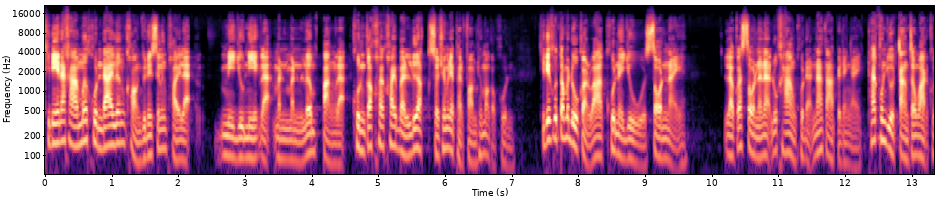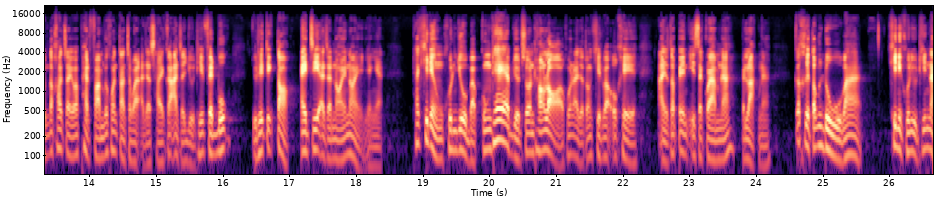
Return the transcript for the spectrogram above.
ทีนี้นะคะเมื่อคุณได้เรื่องของ unique selling point แหละมียูนิคแล้วมันมันเริ่มปังแล้วคุณก็ค่อยๆมาเลือกโซเชียลมีเดียแพลตฟอร์มที่เหมาะกับคุณ ทีนี้คุณต้องมาดูก่อนว่าคุณอยู่โซนไหน แล้วก็โซนนั้นนะลูกค้าของคุณนะหน้าตาเป็นยังไง ถ้าคุณอยู่ต่างจังหวัดคุณต้องเข้าใจว่าแพลตฟอร์มที่คนต่างจังหวัดอาจจะใช้ก็อาจจะอยู่ที่ Facebook อยู่ที่ TikTok IG อาจจะน้อยหน่อยอย่างเงี้ย ถ้าคิดอย่างของคุณอยู่แบบกรุงเทพอยู่โซนท้องหล่อ คุณอาจจะต้องคิดว่าโอเค อาจจะต้องเป็น Instagram นะ เป็นหลักนะ ก็คือต้องดูว่าคลินิกคุณอยู่ที่ไหน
